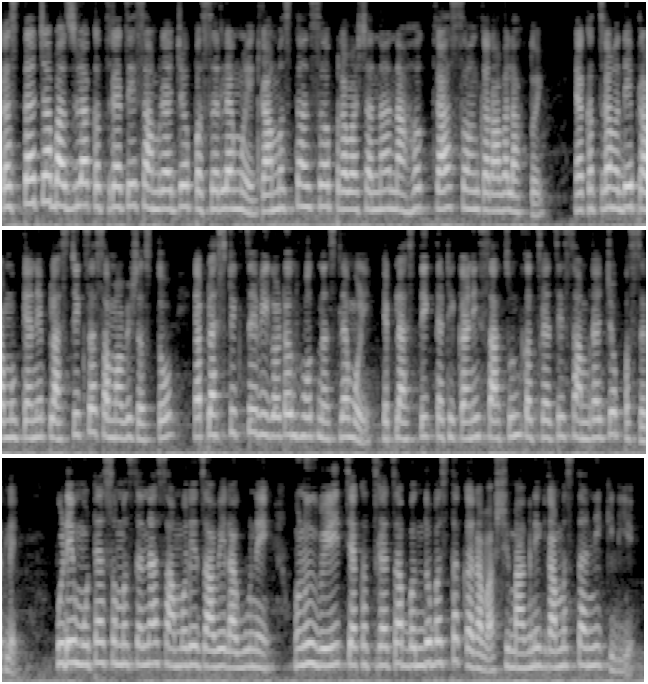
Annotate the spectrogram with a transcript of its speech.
रस्त्याच्या बाजूला कचऱ्याचे साम्राज्य पसरल्यामुळे ग्रामस्थांसह प्रवाशांना नाहक त्रास सहन करावा लागतोय. या कचऱ्यामध्ये प्रामुख्याने प्लास्टिकचा समावेश असतो. या प्लास्टिकचे विघटन होत नसल्यामुळे हे प्लास्टिक त्या ठिकाणी साचून कचऱ्याचे साम्राज्य पसरले. पुढे मोठ्या समस्यांना सामोरे जावे लागू नये म्हणून वेळीच या कचऱ्याचा बंदोबस्त करावा अशी मागणी ग्रामस्थांनी केली आहे.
